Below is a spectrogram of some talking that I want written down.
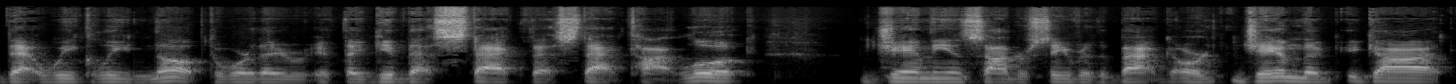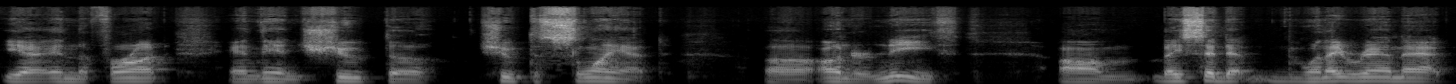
that week leading up to where they if they give that stack that stack tight look jam the inside receiver the back or jam the guy yeah in the front and then shoot the shoot the slant uh, underneath um, they said that when they ran that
